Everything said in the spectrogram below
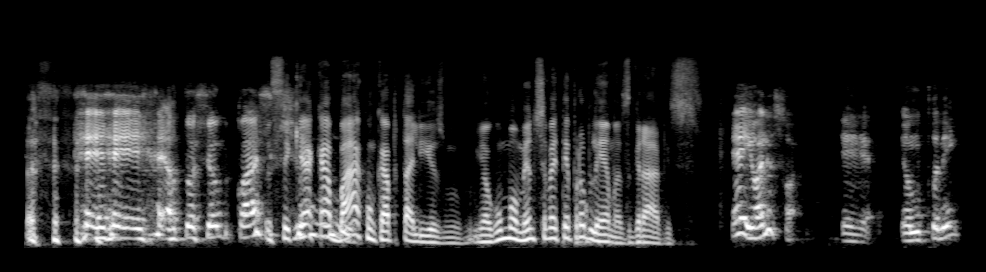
É, eu tô sendo quase. Você quer acabar com o capitalismo. Em algum momento você vai ter problemas graves. É, e olha só, é, eu não tô nem.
